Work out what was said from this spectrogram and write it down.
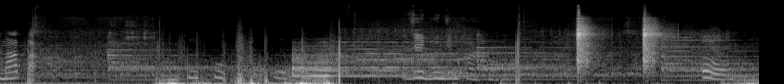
Mapa. Tu jest kuchnia. Tu jest kuchnia. Gdzie będziemy. A, dobra. O!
